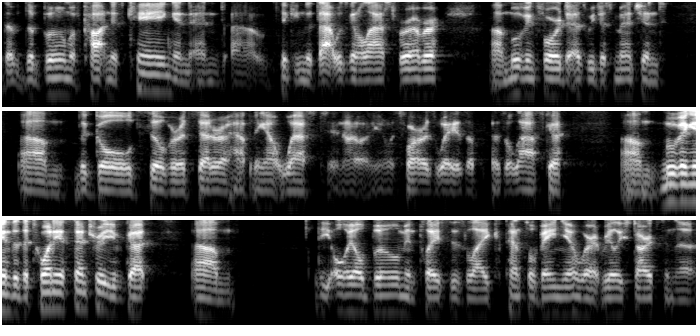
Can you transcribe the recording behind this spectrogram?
the, the boom of cotton is king, and, and uh, thinking that that was going to last forever. Uh, moving forward, to, as we just mentioned, um, the gold, silver, et cetera, happening out west, and uh, you know, as far as way as up as Alaska. Um, moving into the 20th century, you've got um, the oil boom in places like Pennsylvania, where it really starts in the,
